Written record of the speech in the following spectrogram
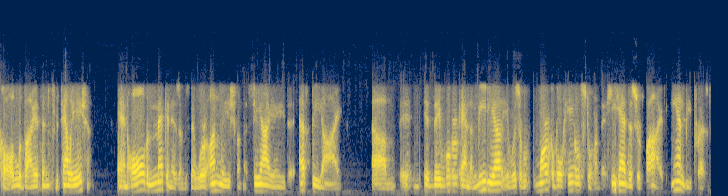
called Leviathan's retaliation. And all the mechanisms that were unleashed from the CIA, the FBI, um, it, it, they were, and the media. It was a remarkable hailstorm that he had to survive and be president.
